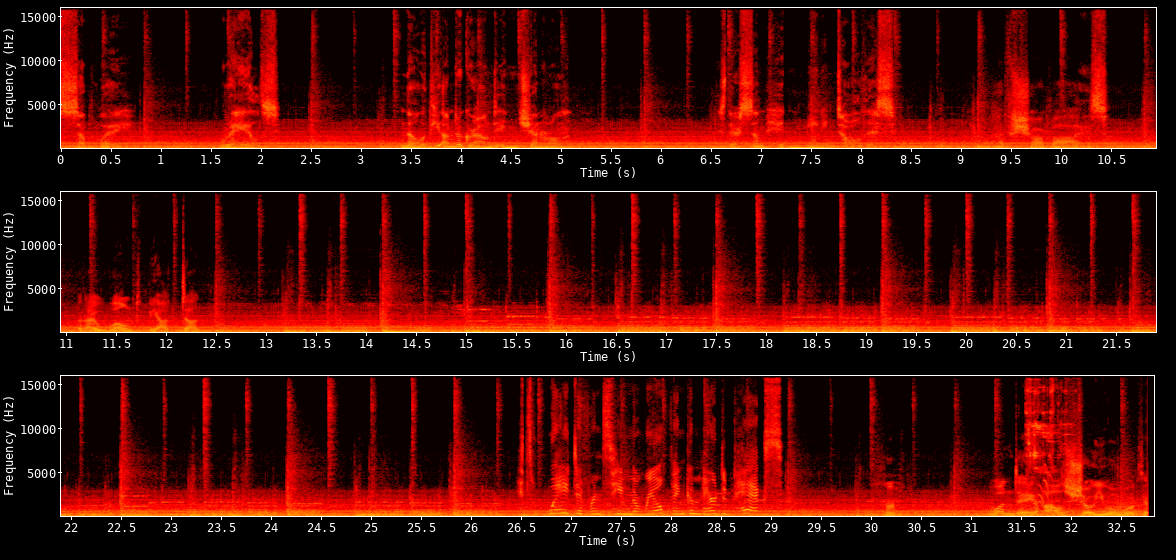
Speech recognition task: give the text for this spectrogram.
subway. Rails. No, the underground in general. Is there some hidden meaning to all this? You have sharp eyes, but I won't be outdone. It's way different seeing the real thing compared to pics. One day I'll show you a work that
